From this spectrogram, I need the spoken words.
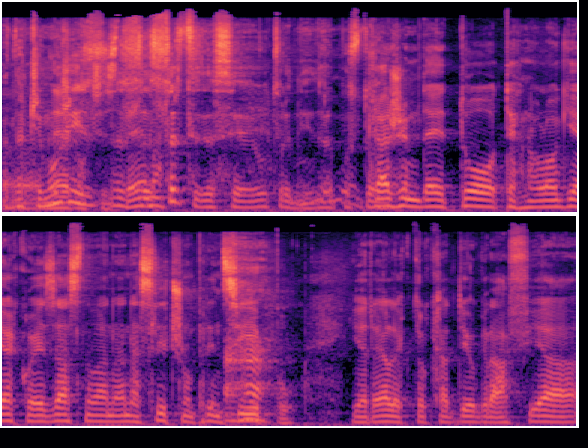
A znači može i sistema. za srce da se utvrdi da postoji? Kažem da je to tehnologija koja je zasnovana na sličnom principu, jer elektrokardiografija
